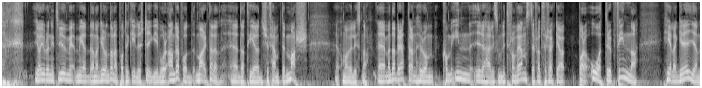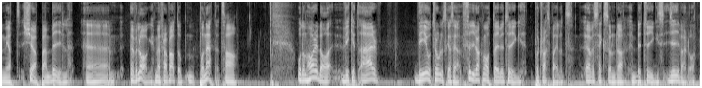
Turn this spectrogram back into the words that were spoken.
Jag gjorde en intervju med, med en av grundarna, Patrik Illerstig, i vår andra podd, Marknaden, eh, daterad 25 mars, eh, om man vill lyssna. Men där berättar han hur de kom in i det här liksom lite från vänster för att försöka bara återuppfinna hela grejen med att köpa en bil eh, överlag, men framförallt på nätet. Och de har idag, vilket är det är otroligt ska jag säga. 4,8 i betyg på Trustpilot. Över 600 betygsgivare då.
